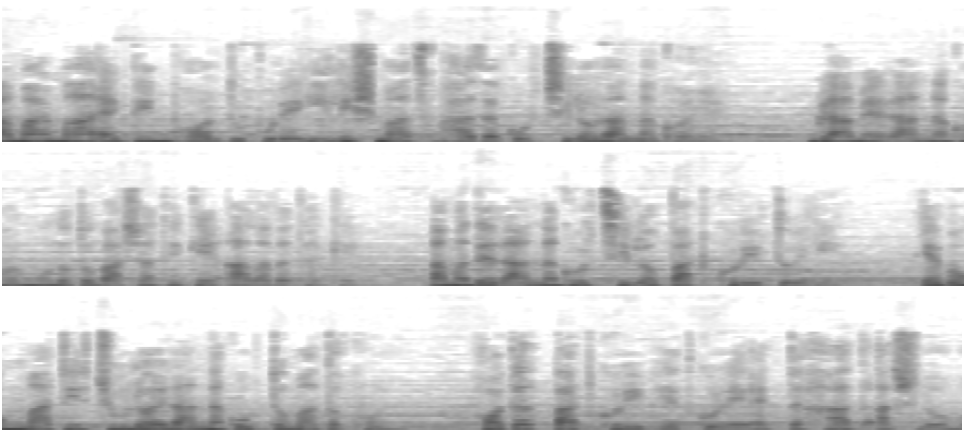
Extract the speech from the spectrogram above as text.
আমার মা একদিন ভর দুপুরে ইলিশ মাছ ভাজা করছিল রান্নাঘরে। গ্রামের রান্নাঘর মূলত বাসা থেকে আলাদা থাকে। আমাদের রান্নাঘর ছিল পাটখড়ির তৈরি, এবং মাটির চুলোয় রান্না করতো মা তখন। হঠাৎ পাটখড়ি ভেদ করে একটা হাত আসলো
